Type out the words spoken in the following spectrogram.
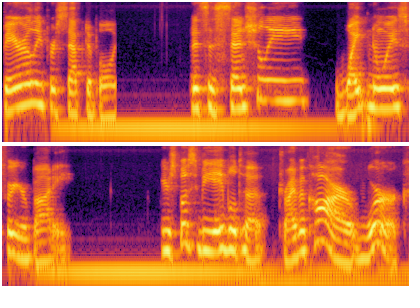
barely perceptible. It's essentially white noise for your body. You're supposed to be able to drive a car, work,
